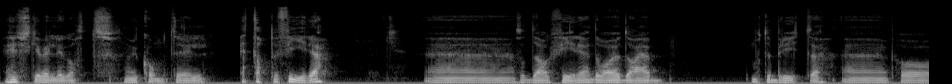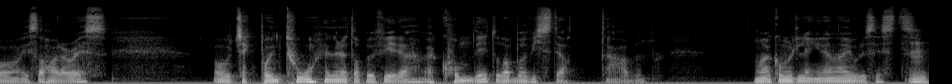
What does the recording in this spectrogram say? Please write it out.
jeg husker veldig godt når vi kom til etappe fire. Eh, altså dag fire. Det var jo da jeg måtte bryte eh, på, i Sahara Race. Og checkpoint to under etappe fire. Og jeg kom dit, og da bare visste jeg at dæven, nå har jeg kommet lenger enn jeg gjorde sist. Mm.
